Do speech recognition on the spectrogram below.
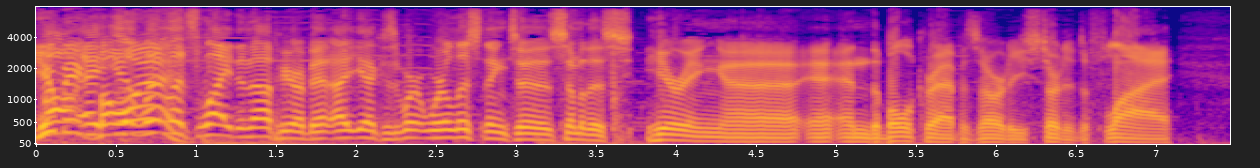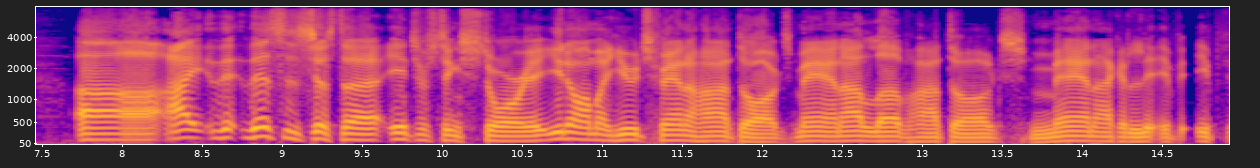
You well, big boy. yeah, let, us lighten up here a bit. Uh, yeah, because we're, we're listening to some of this hearing, uh, and, and the bull crap has already started to fly. Uh, I th- this is just an interesting story. You know, I'm a huge fan of hot dogs. Man, I love hot dogs. Man, I could li- if if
